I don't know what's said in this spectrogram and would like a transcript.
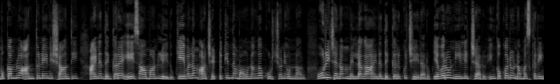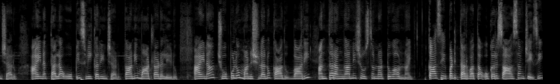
ముఖంలో అంతులేని శాంతి ఆయన దగ్గర ఏ సామాను లేదు. కేవలం ఆ చెట్టు కింద మౌనంగా కూర్చొని ఉన్నారు. ఊరి జనం మెల్లగా ఆయన దగ్గరకు చేరారు. ఎవరో నీళ్ళిచ్చారు ఇంకొకరు నమస్కరించారు. ఆయన తల ఊపి స్వీకరించాడు కానీ మాట్లాడలేడు. ఆయన చూపులు మనుషులను కాదు వారి అంతరంగాన్ని చూస్తున్నట్టుగా ఉన్నాయి. కాసేపటి తర్వాత ఒకరు సాహసం చేసి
